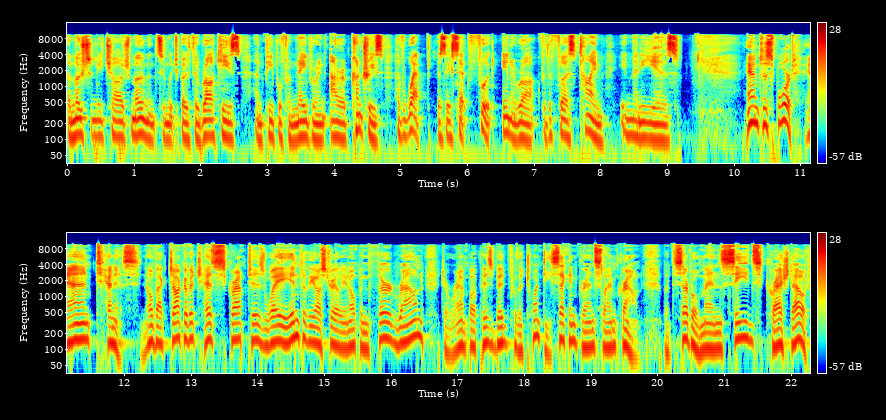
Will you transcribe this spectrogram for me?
emotionally charged moments in which both Iraqis and people from neighboring Arab countries have wept as they set foot in Iraq for the first time in many years. And to sport and tennis. Novak Djokovic has scrapped his way into the Australian Open third round to ramp up his bid for the 22nd Grand Slam crown. But several men's seeds crashed out.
